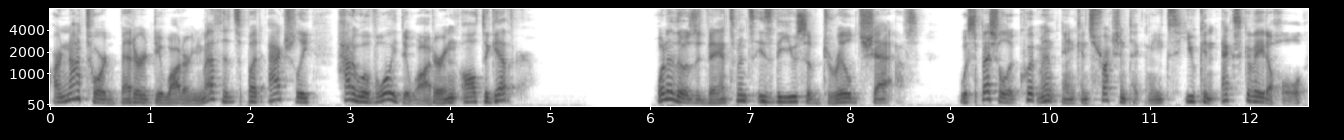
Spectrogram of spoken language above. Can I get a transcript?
are not toward better dewatering methods, but actually how to avoid dewatering altogether. One of those advancements is the use of drilled shafts. With special equipment and construction techniques, you can excavate a hole,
